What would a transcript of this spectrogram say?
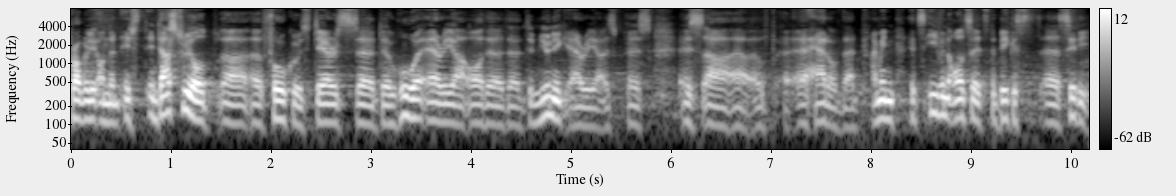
probably on the industrial uh, uh, focus, there's uh, the Ruhr area or the, the, the Munich area is, is, is uh, ahead of that. I mean, it's even also, it's the biggest uh, city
